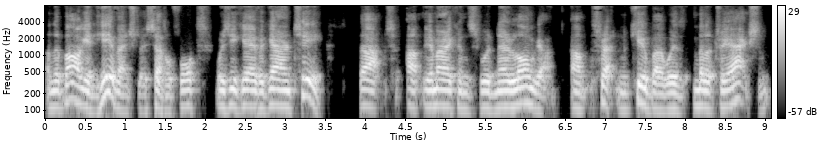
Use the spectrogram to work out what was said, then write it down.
And the bargain he eventually settled for was he gave a guarantee that uh, the Americans would no longer um, threaten Cuba with military action.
